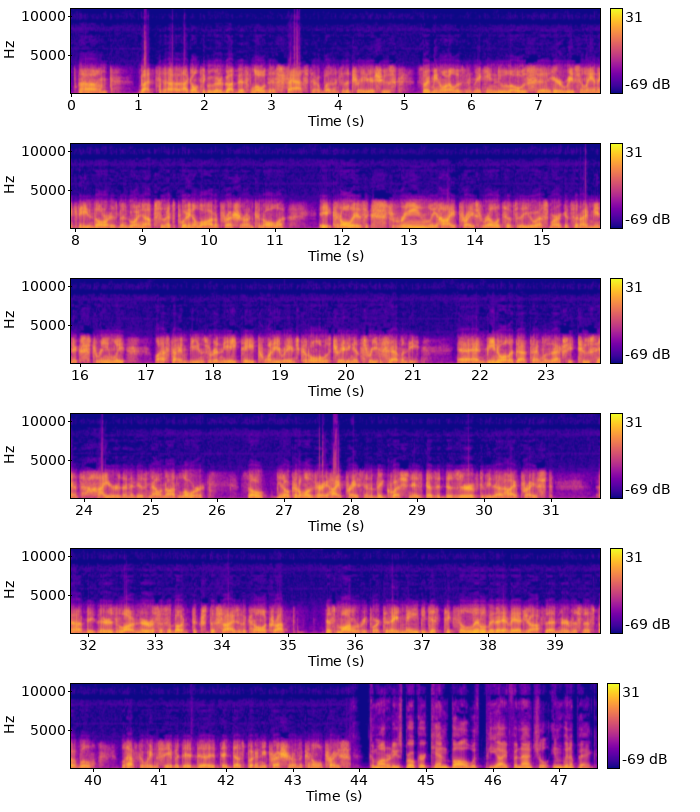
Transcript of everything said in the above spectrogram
Um, but uh, I don't think we would have got this low this fast if it wasn't for the trade issues soybean oil has been making new lows uh, here recently, and the Canadian dollar has been going up. So that's putting a lot of pressure on canola. it, canola is extremely high price relative to the U.S. markets, and I mean extremely. Last time beans were in the 8 to 820 range, canola was trading at 370, and bean oil at that time was actually two cents higher than it is now, not lower. So you know, canola is very high priced, and the big question is, does it deserve to be that high priced? Uh, there is a lot of nervousness about the, the size of the canola crop. This model report today maybe just takes a little bit of edge off that nervousness, but we'll we'll have to wait and see if it it, uh, it does put any pressure on the canola price. Commodities broker Ken Ball with PI Financial in Winnipeg.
